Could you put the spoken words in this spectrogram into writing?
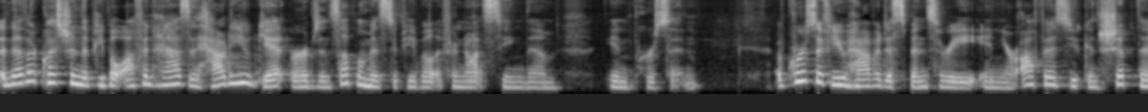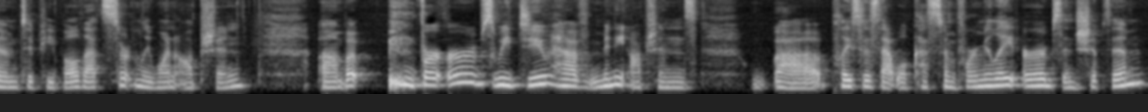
another question that people often has is how do you get herbs and supplements to people if you're not seeing them in person? Of course, if you have a dispensary in your office, you can ship them to people. That's certainly one option. Um, but for herbs, we do have many options, uh, places that will custom formulate herbs and ship them.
